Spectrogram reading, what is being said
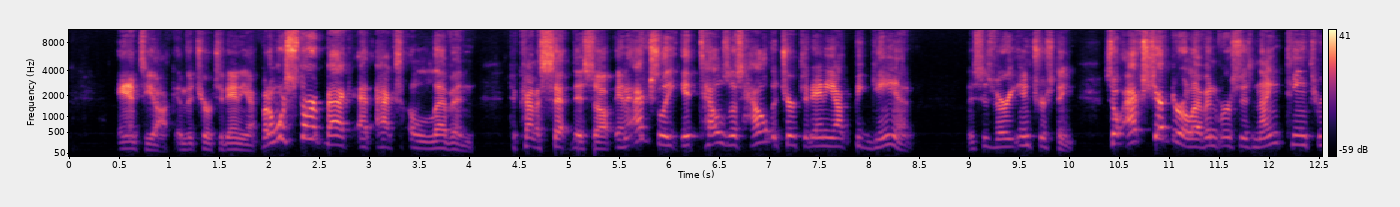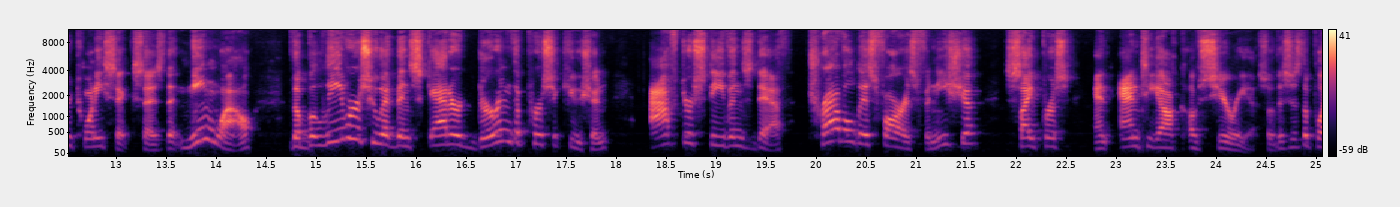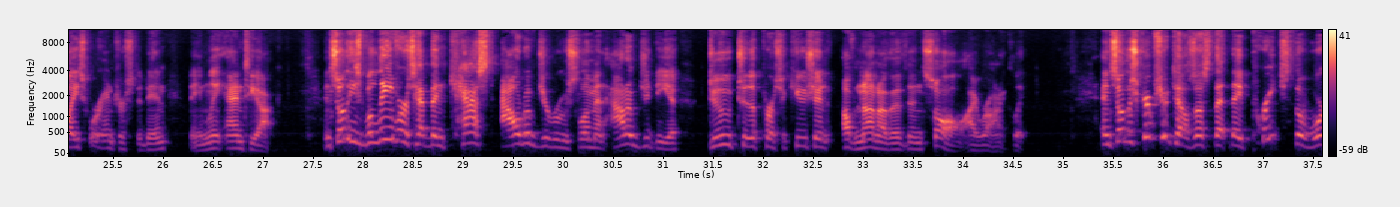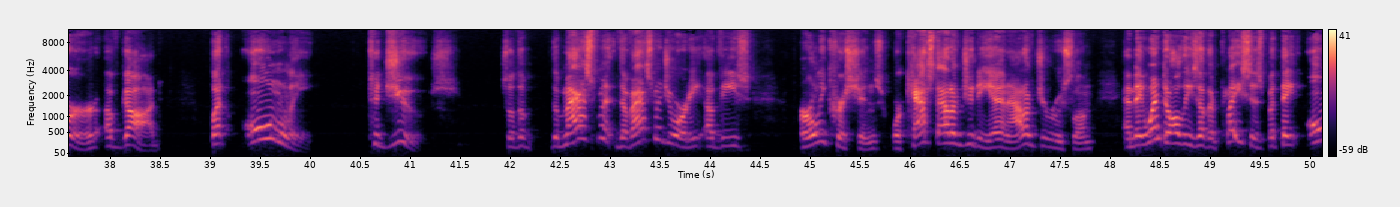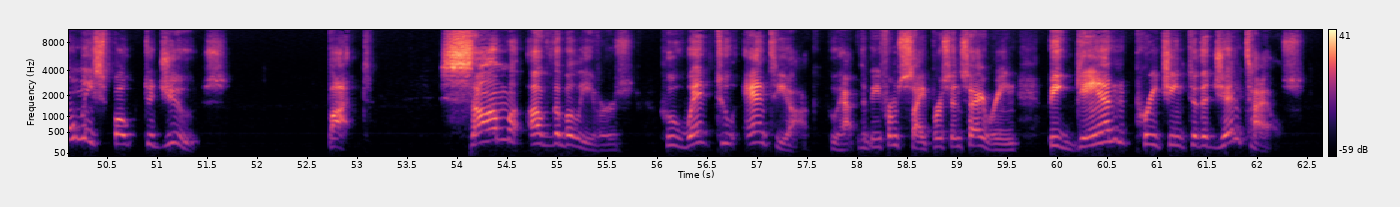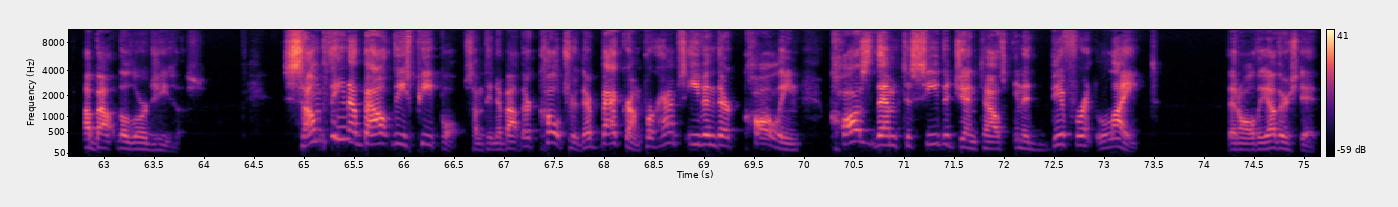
Antioch and the church at Antioch. But I want to start back at Acts 11 to kind of set this up. And actually, it tells us how the church at Antioch began. This is very interesting. So, Acts chapter 11, verses 19 through 26 says that meanwhile, the believers who had been scattered during the persecution after Stephen's death traveled as far as Phoenicia, Cyprus, and Antioch of Syria. So, this is the place we're interested in, namely Antioch. And so, these believers have been cast out of Jerusalem and out of Judea due to the persecution of none other than Saul, ironically. And so, the scripture tells us that they preached the word of God, but only to Jews. So, the, the, mass, the vast majority of these early Christians were cast out of Judea and out of Jerusalem, and they went to all these other places, but they only spoke to Jews. But some of the believers who went to Antioch, who happened to be from Cyprus and Cyrene, began preaching to the Gentiles about the Lord Jesus. Something about these people, something about their culture, their background, perhaps even their calling, caused them to see the Gentiles in a different light than all the others did.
